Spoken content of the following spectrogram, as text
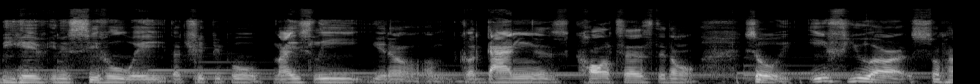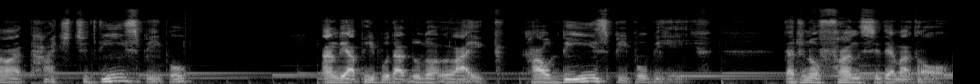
behave in a civil way, that treat people nicely, you know, um, got gangs, cultists, and all. So if you are somehow attached to these people, and there are people that do not like how these people behave, that do not fancy them at all,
